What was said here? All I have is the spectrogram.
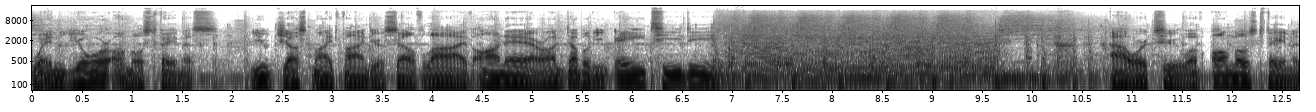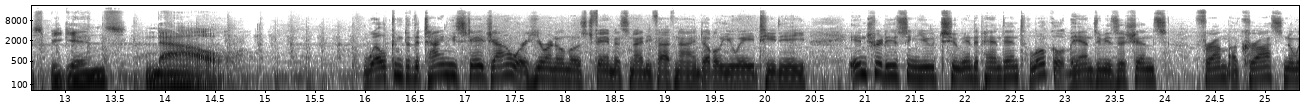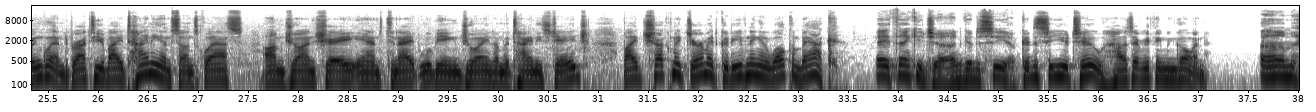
When you're almost famous, you just might find yourself live on air on WATD. Hour two of Almost Famous begins now. Welcome to the Tiny Stage Hour here on Almost Famous 95.9 WATD, introducing you to independent, local bands and musicians from across New England. Brought to you by Tiny and Sons Glass. I'm John Shea, and tonight we're being joined on the Tiny Stage by Chuck McDermott. Good evening and welcome back. Hey, thank you, John. Good to see you. Good to see you too. How's everything been going? Um,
